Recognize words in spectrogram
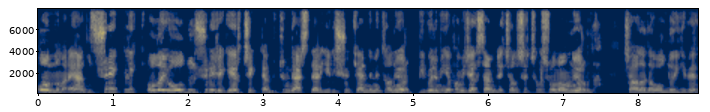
10 numara. Yani bu süreklilik olayı olduğu sürece gerçekten bütün dersler gelişiyor. Kendimi tanıyorum. Bir bölümü yapamayacaksam bile çalışa çalışa onu anlıyorum da. Çağla'da olduğu gibi.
